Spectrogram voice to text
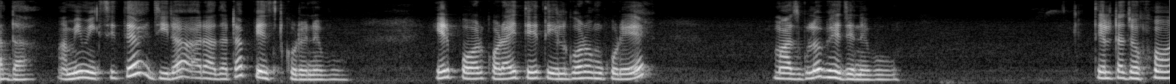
আদা। আমি মিক্সিতে জিরা আর আদাটা পেস্ট করে নেব। এরপর কড়াইতে তেল গরম করে মাছগুলো ভেজে নেব। তেলটা যখন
